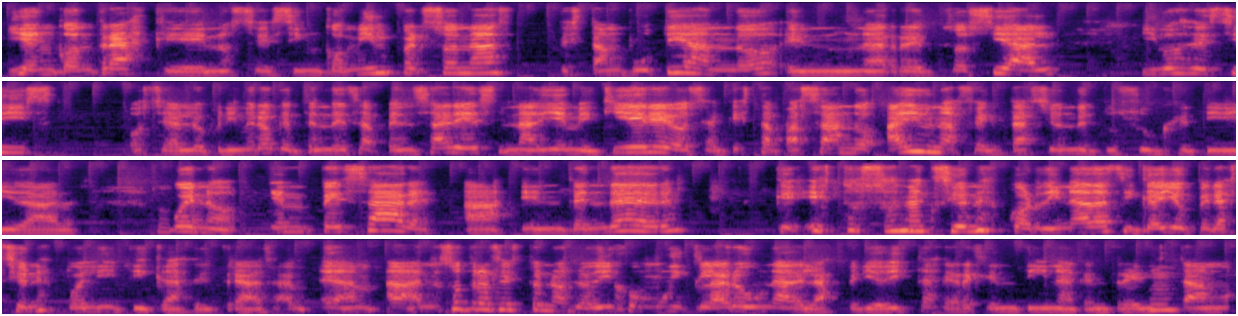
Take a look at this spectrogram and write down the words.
y encontrás que, no sé, 5.000 personas te están puteando en una red social y vos decís, o sea, lo primero que tendés a pensar es, nadie me quiere, o sea, ¿qué está pasando? Hay una afectación de tu subjetividad. Bueno, empezar a entender que estos son acciones coordinadas y que hay operaciones políticas detrás. A, nosotros esto nos lo dijo muy claro una de las periodistas de Argentina que entrevistamos,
